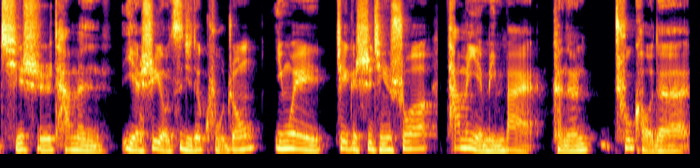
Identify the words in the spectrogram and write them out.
其实他们也是有自己的苦衷，因为这个事情说他们也明白，可能出口的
